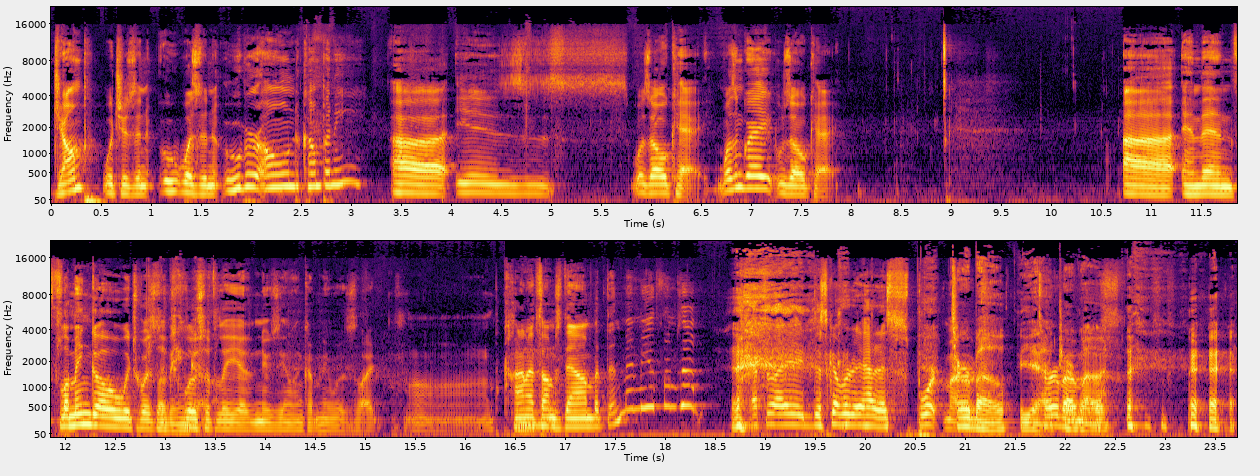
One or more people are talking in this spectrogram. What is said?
Jump, which is an was an Uber-owned company, uh, is was okay. wasn't great. It was okay. Uh, and then Flamingo, which was Flamingo. exclusively a New Zealand company, was like uh, kind of thumbs down, but then maybe a thumbs up. After I discovered it had a sport mode, turbo. Yeah. turbo, mode.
